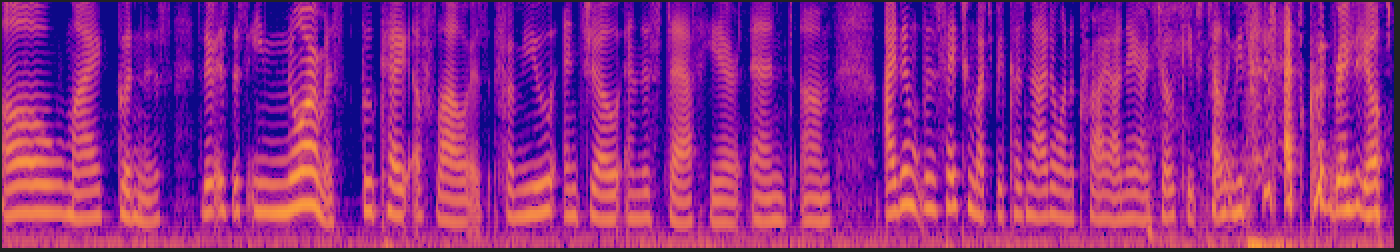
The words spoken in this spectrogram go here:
Oh my goodness. There is this enormous bouquet of flowers from you and Joe and the staff here. And um, I didn't want to say too much because now I don't want to cry on air. And Joe keeps telling me that that's good radio.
